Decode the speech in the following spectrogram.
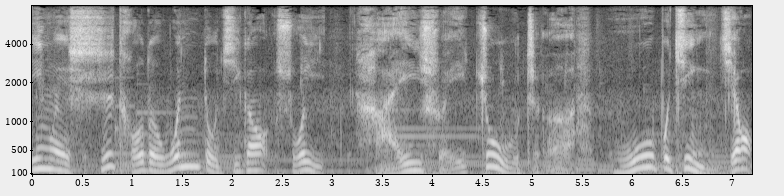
因为石头的温度极高，所以海水注者无不尽焦。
